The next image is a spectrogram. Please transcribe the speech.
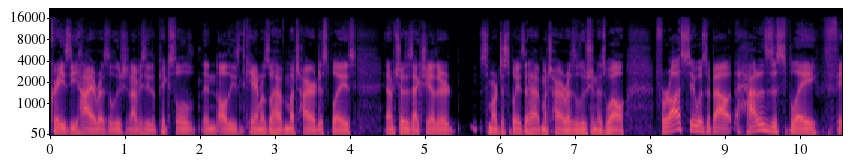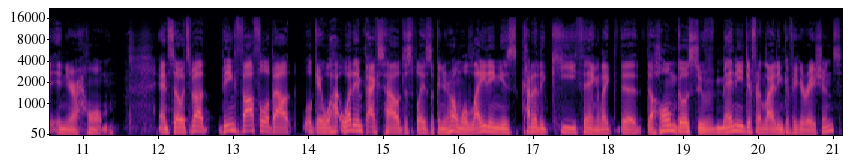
crazy high resolution. Obviously, the Pixel and all these cameras will have much higher displays, and I'm sure there's actually other smart displays that have much higher resolution as well. For us, it was about how does display fit in your home. And so it's about being thoughtful about okay, well, how, what impacts how displays look in your home? Well, lighting is kind of the key thing. Like the the home goes through many different lighting configurations.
